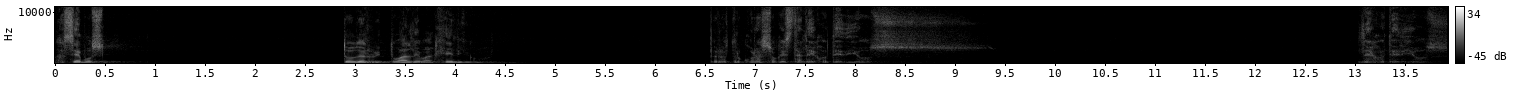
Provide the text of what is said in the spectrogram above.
hacemos todo el ritual evangélico, pero nuestro corazón está lejos de Dios. Lejos de Dios.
